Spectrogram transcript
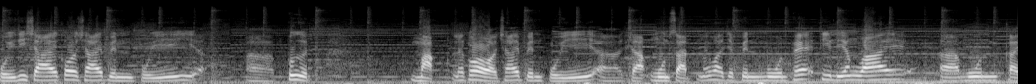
ปุ๋ยที่ใช้ก็ใช้เป็นปุ๋ยพืชหมัก แล้วก็ใช้เป็นปุ๋ยจากมูลสัตว์ ไม่ว่าจะเป็นมูลแพะที่เลี้ยงไว้มูลไก่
